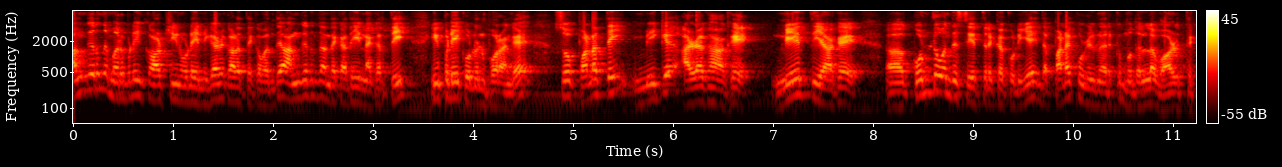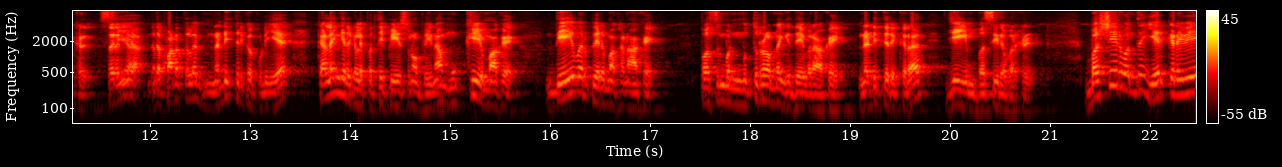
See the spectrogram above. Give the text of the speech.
அங்கேருந்து மறுபடியும் காட்சியினுடைய நிகழ்காலத்துக்கு வந்து அங்கேருந்து அந்த கதையை நகர்த்தி இப்படியே கொண்டு போகிறாங்க ஸோ படத்தை மிக அழகாக நேர்த்தியாக கொண்டு வந்து சேர்த்திருக்கக்கூடிய இந்த படக்குழுவினருக்கு முதல்ல வாழ்த்துக்கள். சரியா? இந்த படத்தில் நடித்திருக்கக்கூடிய கலைஞர்களை பற்றி பேசணும் அப்படின்னா முக்கியமாக தேவர் பெருமகனாக பசும்பன் முத்துராமலிங்க தேவராக நடித்திருக்கிறார் ஜே எம் பஷீர் அவர்கள். பஷீர் வந்து ஏற்கனவே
